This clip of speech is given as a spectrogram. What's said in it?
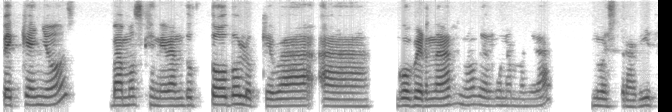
pequeños vamos generando todo lo que va a gobernar, ¿no? De alguna manera, nuestra vida,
